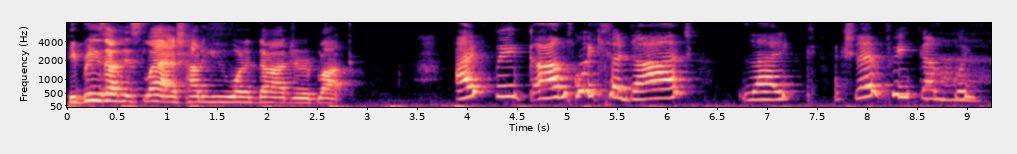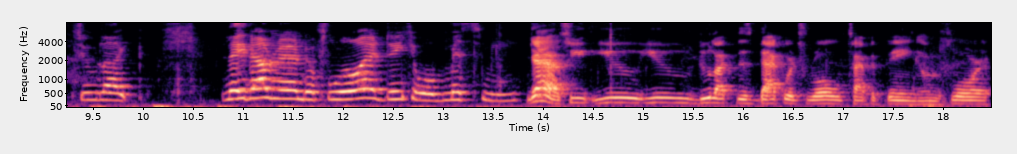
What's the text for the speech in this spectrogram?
He brings out his slash. How do you want to dodge or block? I think I'm going to dodge. Like, actually, I think I'm going to like lay down on the floor and think he will miss me. Yeah, so you, you you do like this backwards roll type of thing on the floor,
